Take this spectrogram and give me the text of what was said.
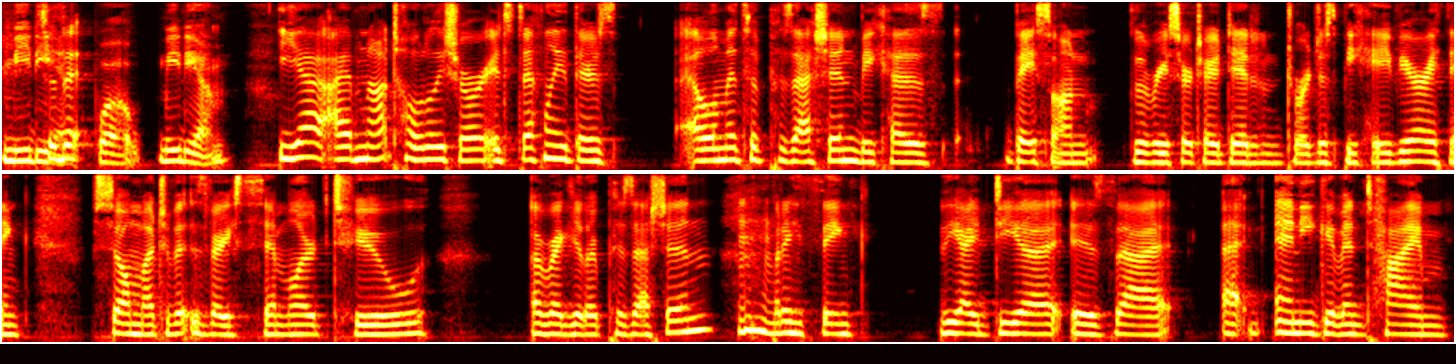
Medium. the- Whoa, medium. Yeah, I'm not totally sure. It's definitely there's elements of possession because based on the research I did and George's behavior, I think so much of it is very similar to a regular possession. Mm-hmm. But I think the idea is that at any given time,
